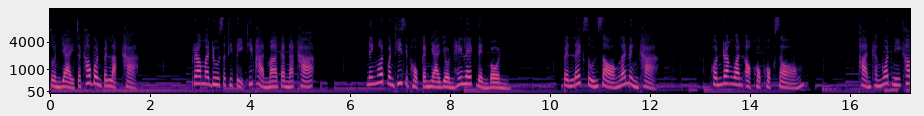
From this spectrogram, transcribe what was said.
ส่วนใหญ่จะเข้าบนเป็นหลักค่ะ เรามาดูสถิติที่ผ่านมากันนะคะ ในงวดวันที่ 16 กันยายนให้เลขเด่นบน เป็นเลข 02 และ 1 ค่ะ ผลรางวัลออก 662 ผ่านค่ะงวดนี้เข้า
